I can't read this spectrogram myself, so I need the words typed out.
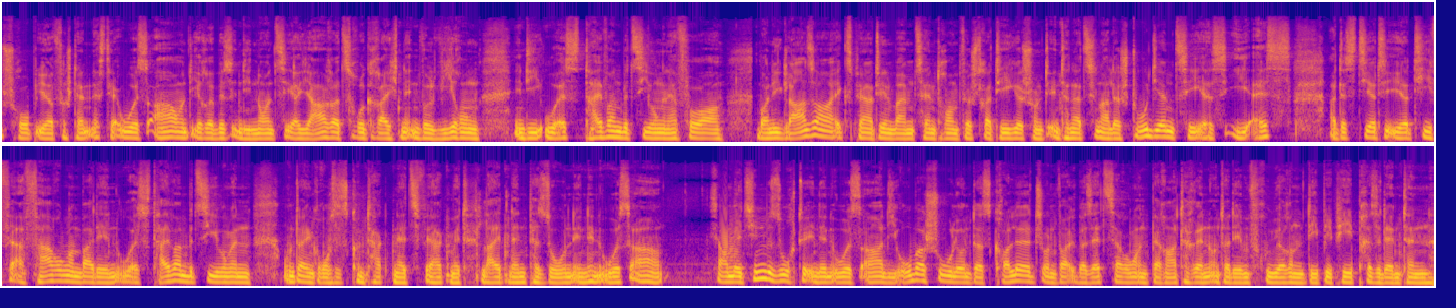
schob ihr Verständnis der USA und ihre bis in die 90er Jahre zurückreichende Involvierung in die US-Taiwan-Beziehungen hervor. Bonnie Glaser, Expertin beim Zentrum für strategische und internationale Studien CSIS, attestierte ihr tiefe Erfahrungen bei den US-Taiwan-Beziehungen und ein großes Kontaktnetzwerk mit leitenden Personen in den USA. Xiao Meiqin besuchte in den USA die Oberschule und das College und war Übersetzerin und Beraterin unter dem früheren DPP-Präsidenten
